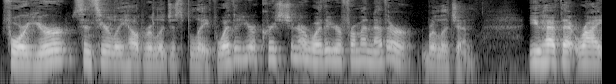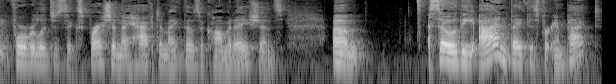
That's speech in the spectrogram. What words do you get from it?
for your sincerely held religious belief, whether you're a Christian or whether you're from another religion. You have that right for religious expression. They have to make those accommodations. Um, so the I in faith is for impact.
